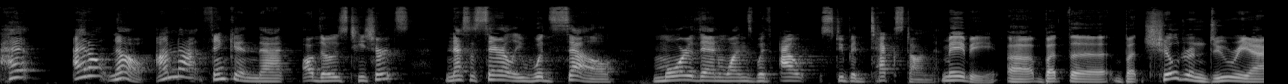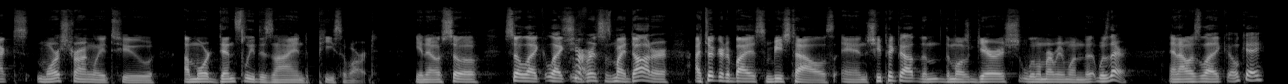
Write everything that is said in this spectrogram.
I I don't know. I'm not thinking that uh, those T-shirts necessarily would sell more than ones without stupid text on them. Maybe, uh, but the but children do react more strongly to a more densely designed piece of art. You know, so so like like Sure. for instance, my daughter, I took her to buy some beach towels, and she picked out the the most garish Little Mermaid one that was there, and I was like, okay,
